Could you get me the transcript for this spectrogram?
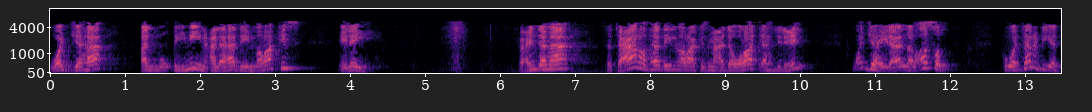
وجه المقيمين على هذه المراكز إليه. فعندما تتعارض هذه المراكز مع دورات أهل العلم وجه إلى أن الأصل هو تربية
